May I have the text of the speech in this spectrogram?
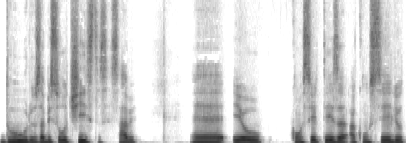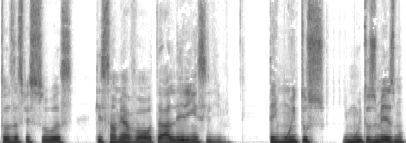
duros, absolutistas, sabe? É, eu com certeza aconselho todas as pessoas que estão à minha volta a lerem esse livro. Tem muitos, e muitos mesmo,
